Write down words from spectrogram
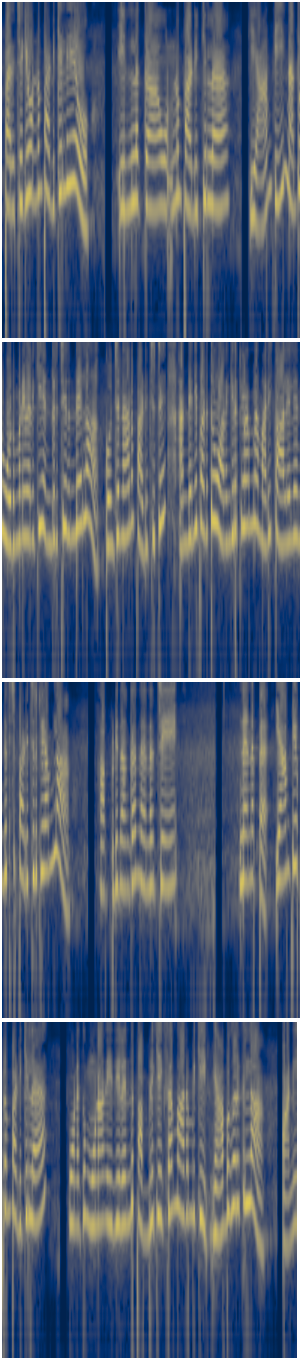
பரீட்சைக்கு ஒன்றும் படிக்கலையோ? இல்லக்கா ஒன்றும் படிக்கல. ஏன்டி நேற்று ஒரு மணி வரைக்கும் எந்திரிச்சிருந்தேல? கொஞ்ச நேரம் படிச்சுட்டு அந்தனி நீ படுத்து உறங்கிருக்கலாம்ல? மாதிரி காலையில எந்திரிச்சு படிச்சிருக்கலாம்ல? அப்படிதாங்க நினைச்சேன். நினைப்பேன். ஏன்டி அப்புறம் படிக்கல? உனக்கு மூணாம் தேதியில இருந்து பப்ளிக் எக்ஸாம் ஆரம்பிக்கு. ஞாபகம் இருக்குல்ல? பனி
